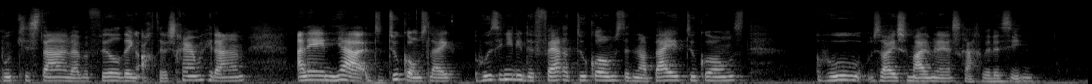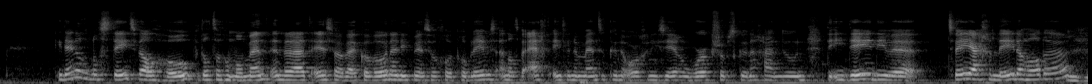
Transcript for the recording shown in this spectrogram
boekjes staan. We hebben veel dingen achter de schermen gedaan. Alleen, ja, de toekomst. Like, hoe zien jullie de verre toekomst, de nabije toekomst? Hoe zou je Somali graag willen zien? Ik denk dat ik nog steeds wel hoop dat er een moment inderdaad is waarbij corona niet meer zo'n groot probleem is. En dat we echt evenementen kunnen organiseren, workshops kunnen gaan doen. De ideeën die we twee jaar geleden hadden. Mhm.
